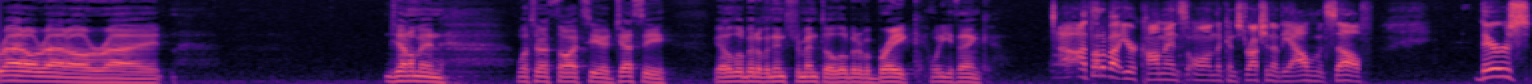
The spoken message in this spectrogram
Right, all right, all right. Gentlemen, what's our thoughts here? Jesse, you got a little bit of an instrumental, a little bit of a break. What do you think? I I thought about your comments on the construction of the album itself. There's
